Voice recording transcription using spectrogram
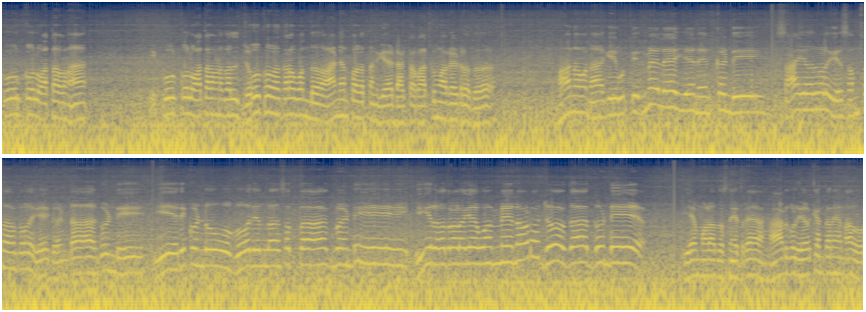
ಕೂಲ್ ಕೂಲ್ ವಾತಾವರಣ. ಈ ಕೂಲ್ ಕೂಲ್ ವಾತಾವರಣದಲ್ಲಿ ಜೋಕ್ ಹೋಗೋಕ್ಕಾರ ಒಂದು ಹಾಡು ನನಗೆ. ಡಾಕ್ಟರ್ ರಾಜ್ಕುಮಾರ್ ಹೇಳಿರೋದು. ಮಾನವನಾಗಿ ಹುಟ್ಟಿದ ಮೇಲೆ ಏನ್ ಎನ್ಕಂಡಿ? ಸಾಯೋದ್ರೊಳಗೆ, ಸಂಸಾರದೊಳಗೆ ಗಂಡ ಗುಂಡಿ. ಏರಿಕೊಂಡು ಹೋಗೋದಿಲ್ಲ ಸತ್ತಾಗ್ ಬಂಡಿ ಇರೋದ್ರೊಳಗೆ ಒಮ್ಮೆ ನೋಡು ಜೋಗ ಗುಂಡಿ. ಏನ್ ಮಾಡೋದು ಸ್ನೇಹಿತರೆ? ಹಾಡುಗಳು ಹೇಳ್ಕೊಂತಾನೆ ನಾವು.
